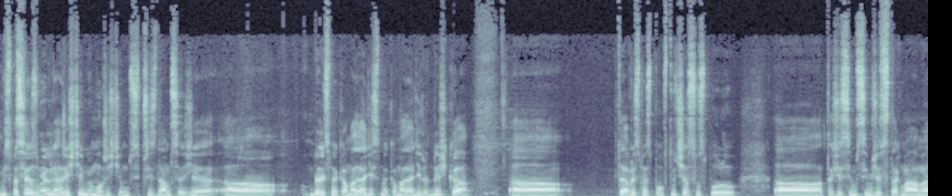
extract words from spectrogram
My jsme si rozuměli na hřišti mimo hřiště, musí, přiznám se, že uh, byli jsme kamarádi, jsme kamarádi do dneška. A trávili jsme spoustu času spolu, a, takže si myslím, že vztah máme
